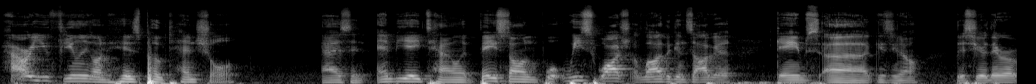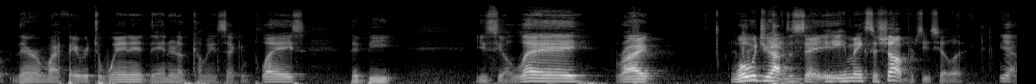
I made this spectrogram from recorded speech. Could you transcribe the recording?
How are you feeling on his potential as an NBA talent based on what we watched a lot of the Gonzaga games? Because you know this year they were they were my favorite to win it. They ended up coming in second place. They beat UCLA, right? What would you have to say? He makes a shot for UCLA. Yeah.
